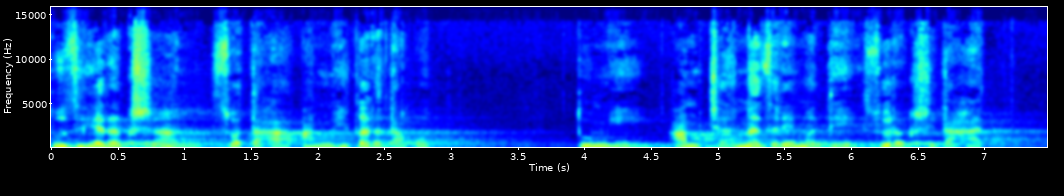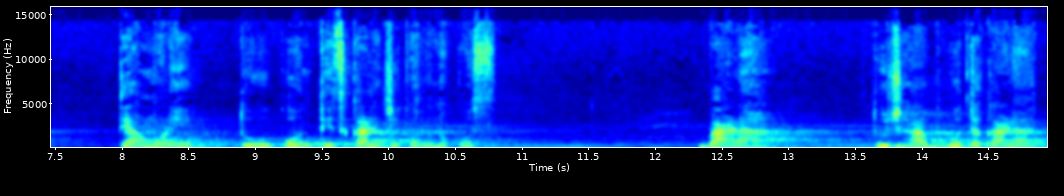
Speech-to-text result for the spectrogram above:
तुझे रक्षण स्वतः आम्ही करत आहोत. तुम्ही आमच्या नजरेमध्ये सुरक्षित आहात. त्यामुळे तू कोणतीच काळजी करू नकोस. बाळा तुझ्या भूतकाळात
